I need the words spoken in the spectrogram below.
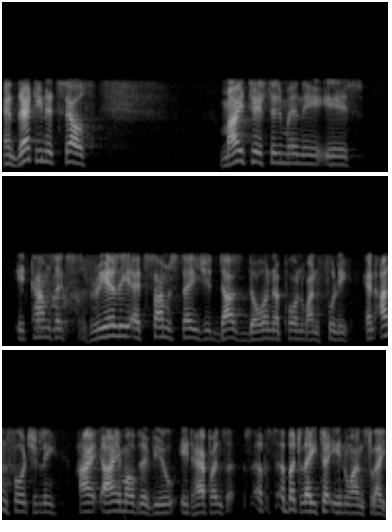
And that in itself, my testimony is it comes at really at some stage it does dawn upon one fully. And unfortunately, I, I am of the view it happens a, a bit later in one's life.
